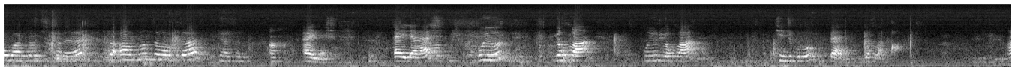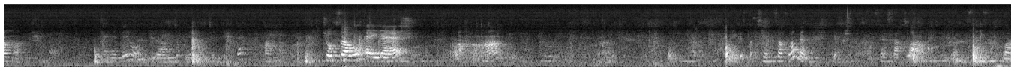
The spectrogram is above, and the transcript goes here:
onlardan çıxarır və alınan cavabda yazılır. Aha, əyləş. Əyləş. Buyur. Yoxla. Buyur, yoxla. İkinci qrup. Bəli, yoxla. Aha. Mənə ver onu birazcık yavaşca get də. Aha. Çox sağ ol, əyləş. Aha. Sən saxla mən. Yaxşı. Sən saxla. Sən saxla.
